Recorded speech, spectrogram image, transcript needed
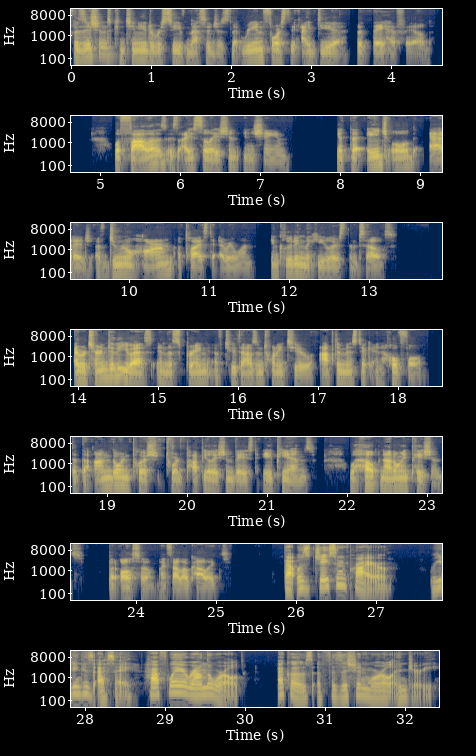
physicians continue to receive messages that reinforce the idea that they have failed. What follows is isolation and shame, Yet the age old adage of do no harm applies to everyone, including the healers themselves. I returned to the US in the spring of 2022, optimistic and hopeful that the ongoing push toward population based APMs will help not only patients, but also my fellow colleagues. That was Jason Pryor reading his essay, Halfway Around the World Echoes of Physician Moral Injury.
